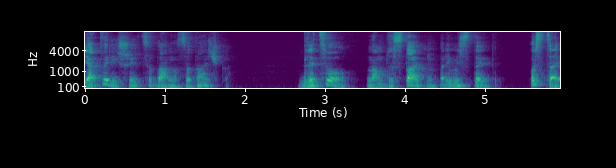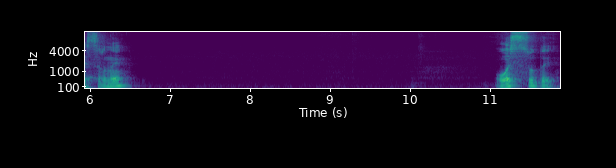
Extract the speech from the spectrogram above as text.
Як вирішується дана задачка? Для цього нам достатньо перемістити ось цей сирник. Ось сюди.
